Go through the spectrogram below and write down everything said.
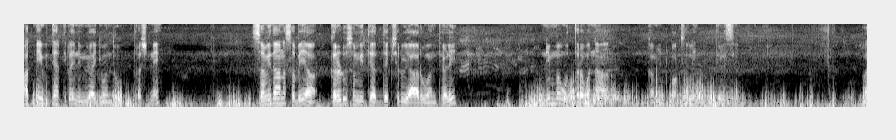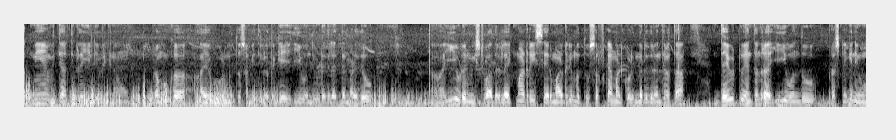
ಆತ್ಮೀಯ ವಿದ್ಯಾರ್ಥಿಗಳೇ, ನಿಮಗಾಗಿ ಒಂದು ಪ್ರಶ್ನೆ. ಸಂವಿಧಾನ ಸಭೆಯ ಕರಡು ಸಮಿತಿ ಅಧ್ಯಕ್ಷರು ಯಾರು ಅಂಥೇಳಿ ನಿಮ್ಮ ಉತ್ತರವನ್ನು ಕಮೆಂಟ್ ಬಾಕ್ಸಲ್ಲಿ ತಿಳಿಸಿ. ಆತ್ಮೀಯ ವಿದ್ಯಾರ್ಥಿಗಳೇ, ಇಲ್ಲಿವರೆಗೆ ನಾವು ಪ್ರಮುಖ ಆಯೋಗಗಳು ಮತ್ತು ಸಮಿತಿಗಳ ಬಗ್ಗೆ ಈ ಒಂದು ವಿಡಿಯೋದಲ್ಲಿ ಅಧ್ಯಯನ ಮಾಡಿದೆವು. ಈ ವಿಡಿಯೋ ನಿಮಗೆ ಇಷ್ಟವಾದರೆ ಲೈಕ್ ಮಾಡಿರಿ ಶೇರ್ ಮಾಡಿರಿ ಮತ್ತು ಸಬ್ಸ್ಕ್ರೈಬ್ ಮಾಡ್ಕೊಳ್ಳಿ ಮರಿದ್ರಿ ಅಂತ ಹೇಳ್ತಾ, ದಯವಿಟ್ಟು ಅಂತಂದ್ರೆ ಈ ಒಂದು ಪ್ರಶ್ನೆಗೆ ನೀವು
